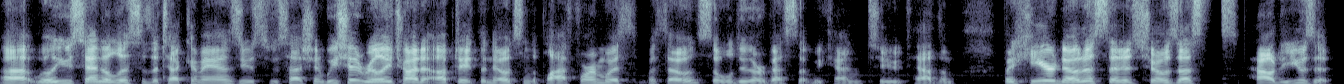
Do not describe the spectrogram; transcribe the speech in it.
Uh, will you send a list of the tech commands used for the session? We should really try to update the notes in the platform with with those. So we'll do our best that we can to, to have them. But here, notice that it shows us how to use it.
